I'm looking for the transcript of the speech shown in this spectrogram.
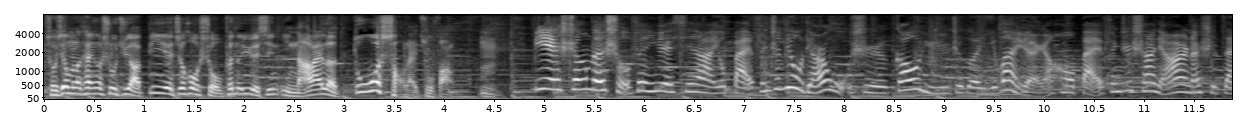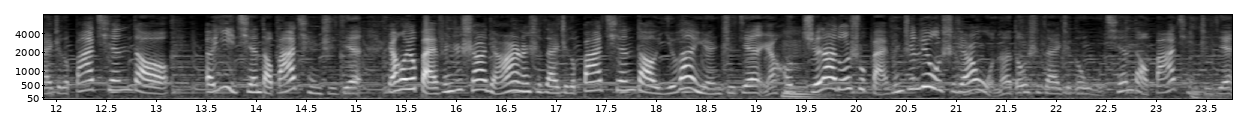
首先，我们来看一个数据啊，毕业之后首份的月薪，你拿来了多少来租房？嗯，毕业生的首份月薪啊，有百分之六点五是高于这个一万元，然后百分之十二点二呢是在这个八千到呃一千到八千之间，然后有百分之十二点二呢是在这个八千到一万元之间，然后嗯绝大多数百分之六十点五呢都是在这个五千到八千之间，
